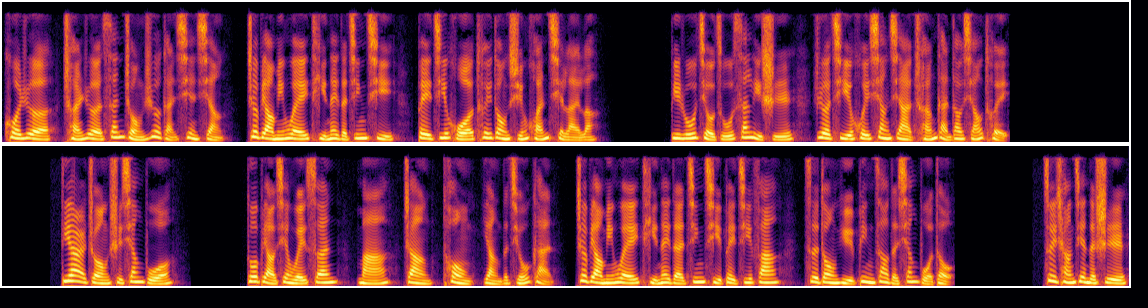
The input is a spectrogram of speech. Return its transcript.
扩热、传热三种热感现象，这表明为体内的精气被激活推动循环起来了。比如九足三里时，热气会向下传感到小腿。第二种是香搏。多表现为酸、麻、胀、痛、痒的酒感，这表明为体内的精气被激发，自动与病灶的相搏斗。最常见的是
